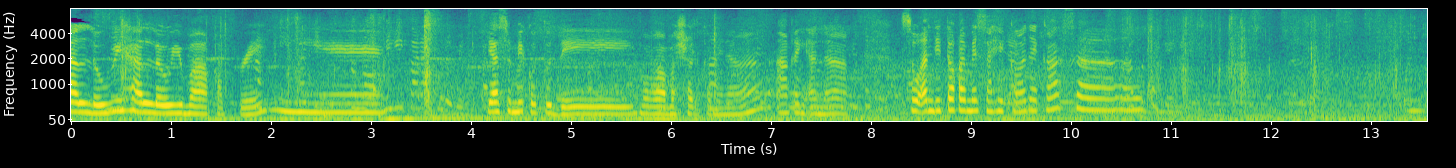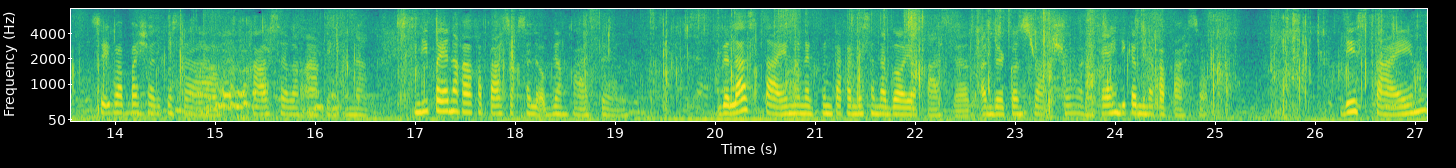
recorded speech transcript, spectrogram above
Hello, hello mga ka-praying. Yasumi ko today. Mamamasyal kami ng aking anak. So, andito kami sa Hikone Castle. So, ipapasyal ko sa castle ang aking anak. Hindi pa yan nakakapasok sa loob ng castle. The last time na nagpunta kami sa Nagoya Castle, under construction. Kaya hindi kami nakapasok. This time,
